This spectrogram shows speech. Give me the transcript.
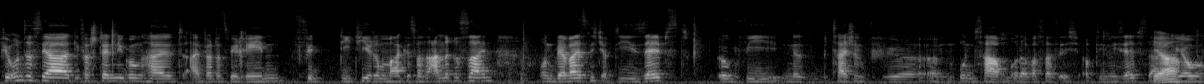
für uns ist ja die Verständigung halt einfach, dass wir reden. Für die Tiere mag es was anderes sein und wer weiß nicht, ob die selbst irgendwie eine Bezeichnung für ähm, uns haben oder was weiß ich, ob die nicht selbst sagen, Ja. yo,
